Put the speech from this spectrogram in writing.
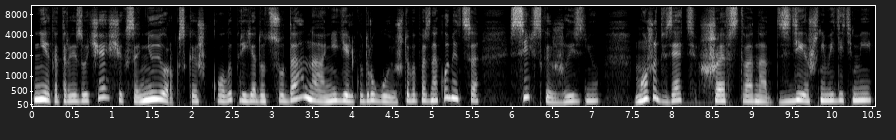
некоторые из учащихся Нью-Йоркской школы приедут сюда на недельку-другую, чтобы познакомиться с сельской жизнью, может взять шефство над здешними детьми,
